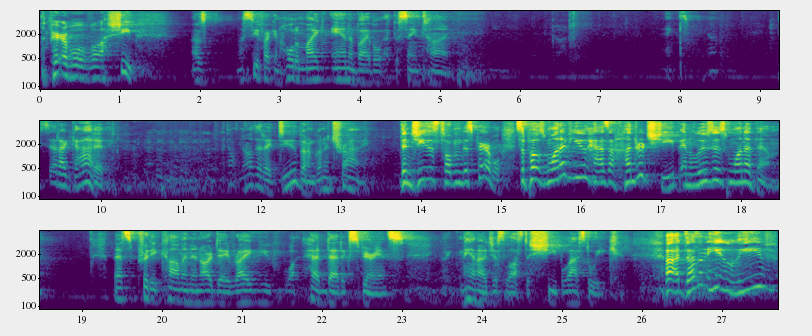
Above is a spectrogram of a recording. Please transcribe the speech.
The parable of the lost sheep. I was, let's see if I can hold a mic and a Bible at the same time. Thanks, man. He said I got it. Know that I do, but I'm going to try. Then Jesus told him this parable. Suppose one of you has a hundred sheep and loses one of them. That's pretty common in our day, right? You had that experience. Like, man, I just lost a sheep last week. Uh, doesn't he leave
